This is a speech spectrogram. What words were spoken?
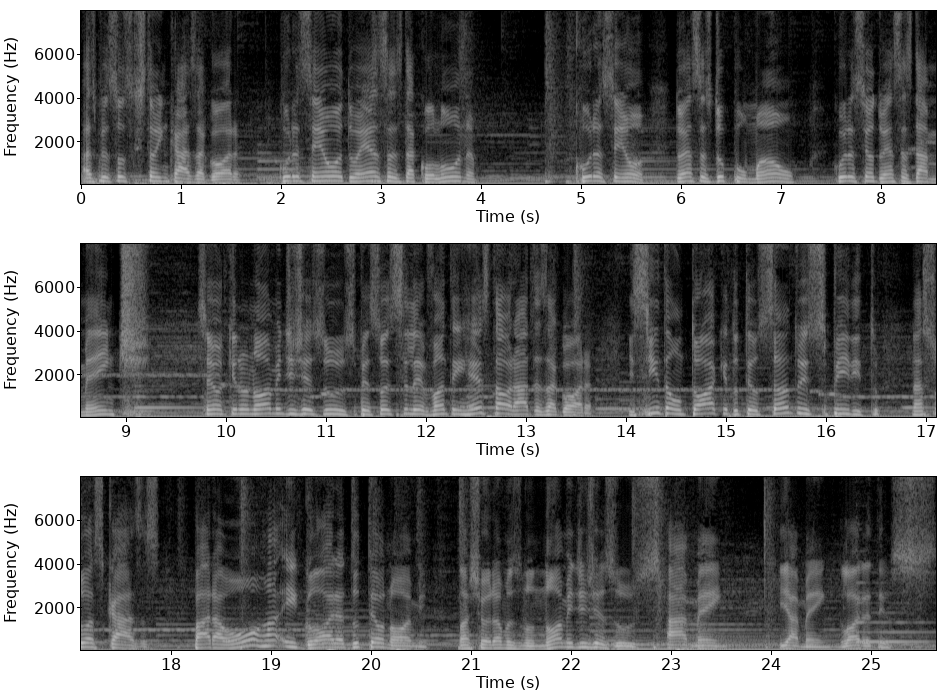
as pessoas que estão em casa agora. Cura, Senhor, doenças da coluna. Cura, Senhor, doenças do pulmão. Cura, Senhor, doenças da mente. Senhor, que no nome de Jesus, pessoas se levantem restauradas agora e sintam um toque do teu Santo Espírito nas suas casas, para a honra e glória do teu nome. Nós choramos no nome de Jesus. Amém e amém. Glória a Deus.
